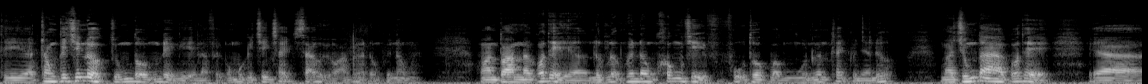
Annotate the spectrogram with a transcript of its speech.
thì à, trong cái chiến lược chúng tôi cũng đề nghị là phải có một cái chính sách xã hội hóa về hoạt động khuyến nông này hoàn toàn là có thể ờ, lực lượng khuyến nông không chỉ phụ thuộc vào nguồn ngân sách của nhà nước mà chúng ta có thể à,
